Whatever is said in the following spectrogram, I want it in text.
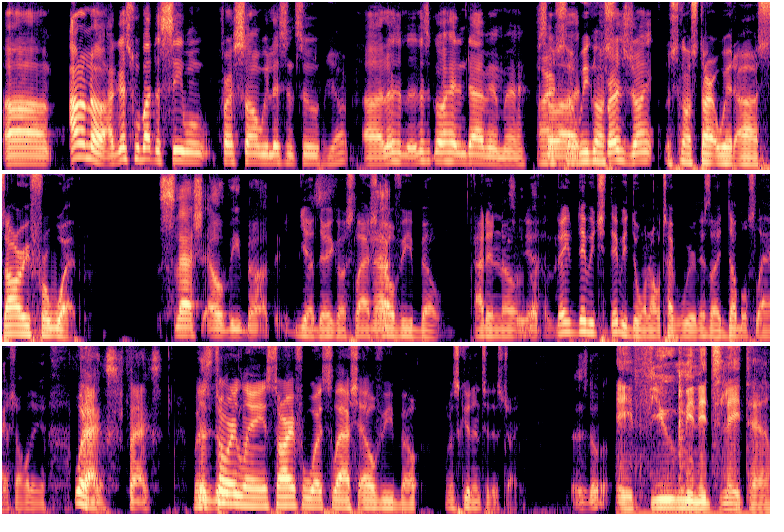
um, I don't know. I guess we're about to see when first song we listen to. Yep. Uh, let's let's go ahead and dive in, man. All right, so uh, we gonna- first joint It's gonna start with uh sorry for what? slash LV belt. I think. Yeah, there you go. Slash Nah. LV belt. I didn't know. So Yeah, they they be they be doing all type of weird. It's like double slash all day. Whatever. Facts, facts. But Let's it's Tory it. Lane. Sorry for what? Slash LV belt. Let's get into this joint. Let's do it. A few minutes later.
